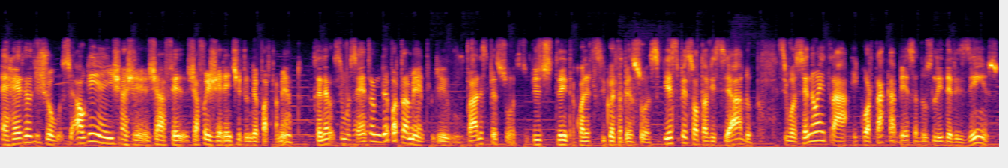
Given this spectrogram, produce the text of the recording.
é regra de jogo. Se alguém aí já, já, fez, já foi gerente de um departamento, entendeu? Se você entra num departamento de várias pessoas, 20, 30, 40, 50 pessoas, e esse pessoal tá viciado, se você não entrar e cortar a cabeça dos líderzinhos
